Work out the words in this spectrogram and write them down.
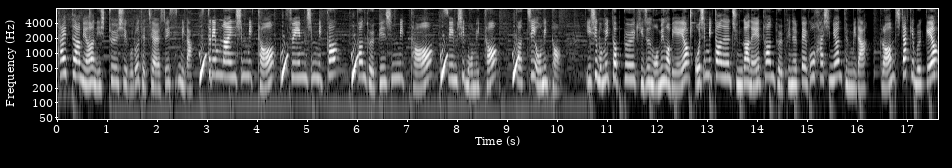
타이트하면 20초 휴식으로 대체할 수 있습니다. streamline 10m, swim 10m, 턴 dolphin 10m, swim 15m, 터치 5m. 25m 풀 기준 워밍업이에요. 50m는 중간에 턴 dolphin을 빼고 하시면 됩니다. 그럼 시작해 볼게요.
